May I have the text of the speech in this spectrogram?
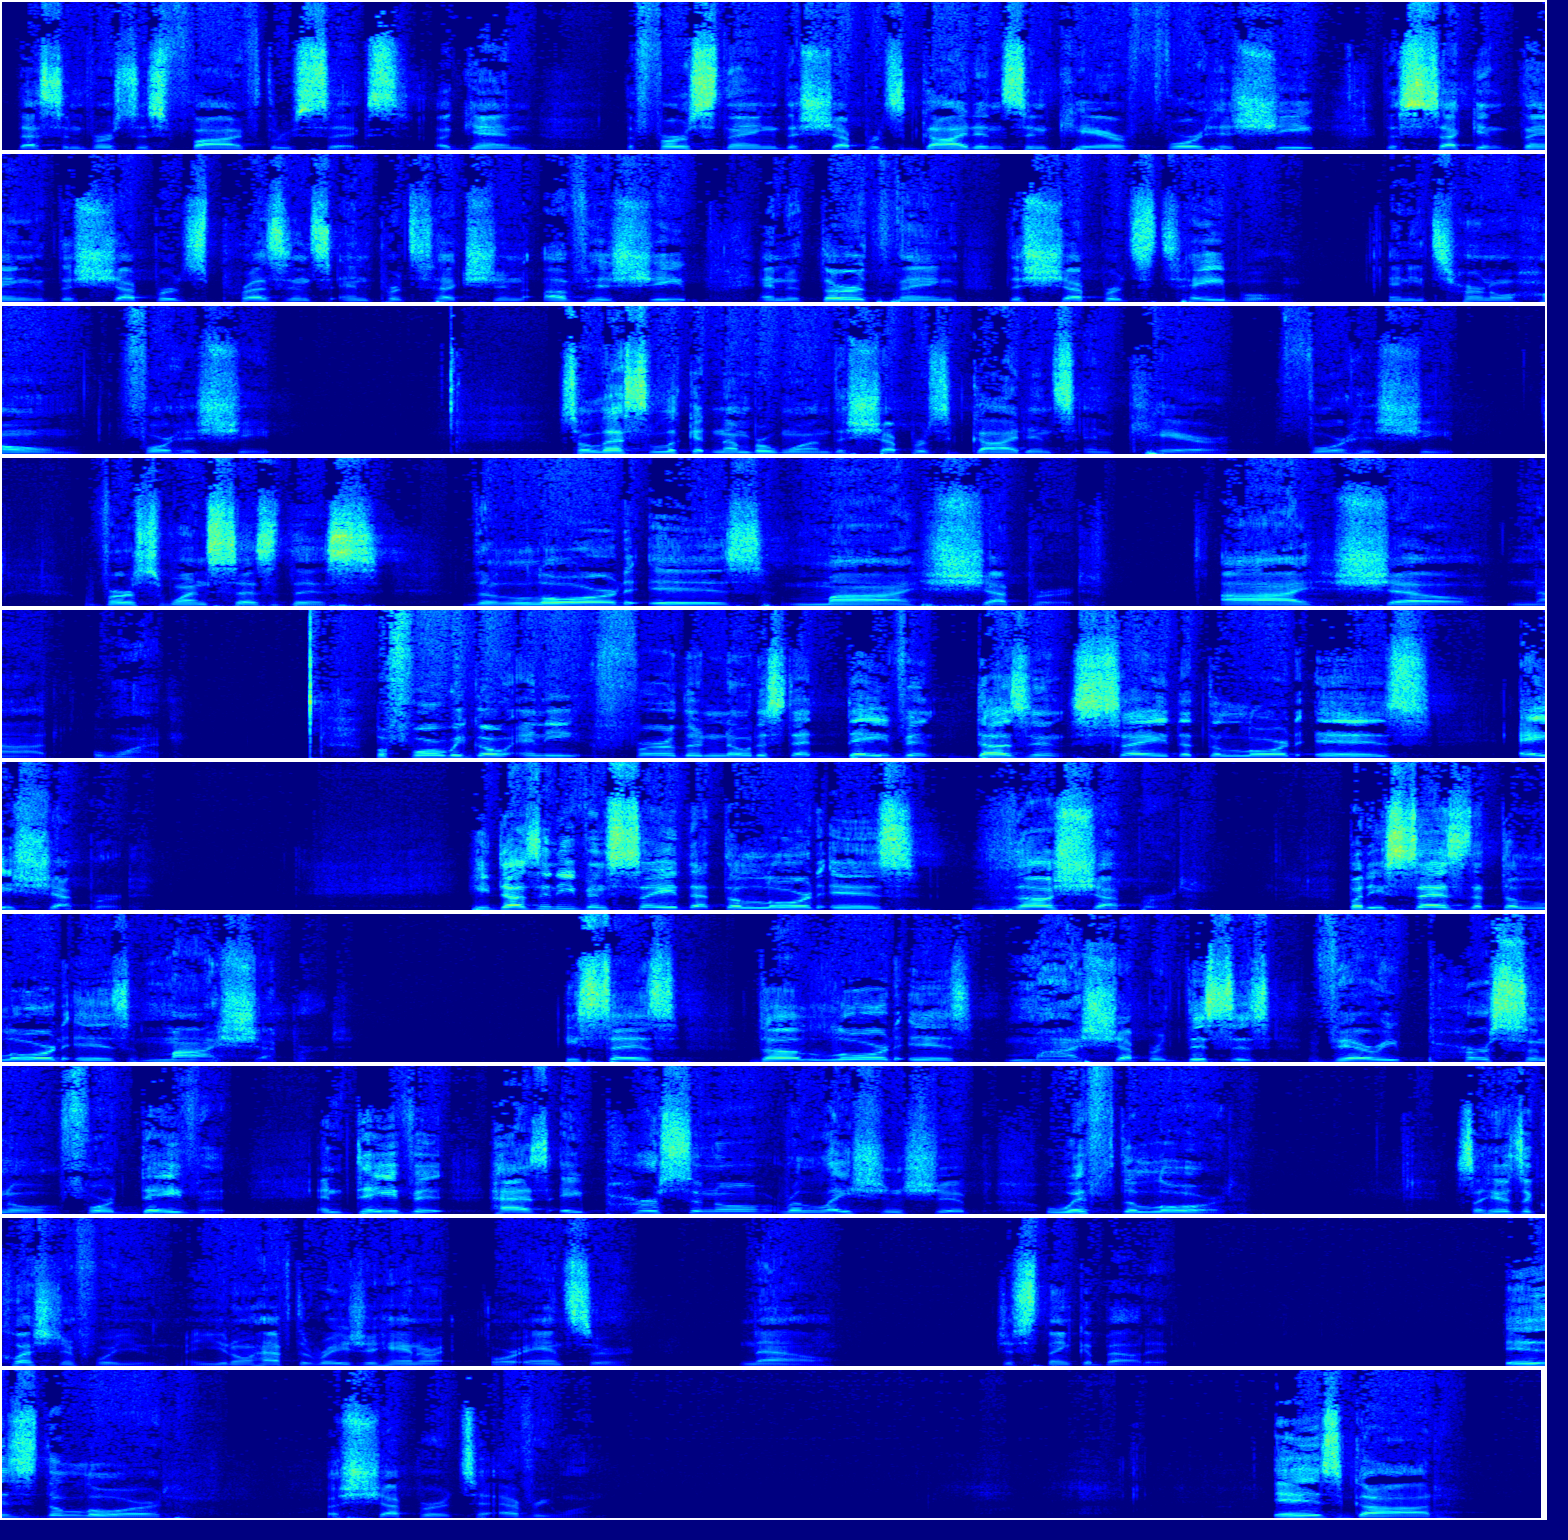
That's in verses 5 through 6. Again, the first thing, the shepherd's guidance and care for his sheep. The second thing, the shepherd's presence and protection of his sheep. And the third thing, the shepherd's table and eternal home for his sheep. So let's look at number one the shepherd's guidance and care for his sheep. Verse 1 says this The Lord is my shepherd, I shall not want. Before we go any further, notice that David doesn't say that the Lord is a shepherd. He doesn't even say that the Lord is the shepherd, but he says that the Lord is my shepherd. He says, the Lord is my shepherd. This is very personal for David. And David has a personal relationship with the Lord. So here's a question for you, and you don't have to raise your hand or, or answer now. Just think about it. Is the Lord a shepherd to everyone? Is God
